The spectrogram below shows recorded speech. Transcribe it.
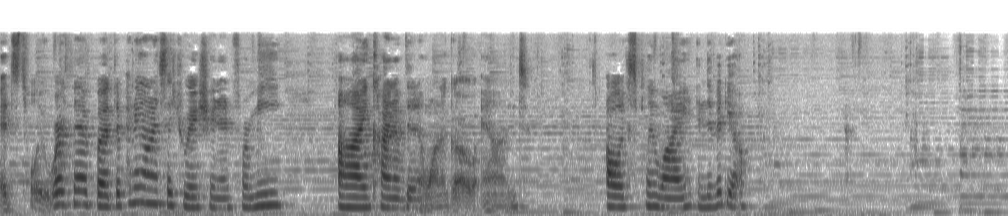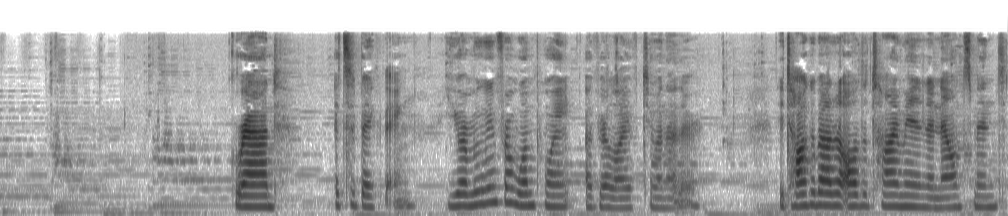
It's totally worth it. But depending on the situation, and for me, I kind of didn't want to go. And I'll explain why in the video. Grad, it's a big thing. You are moving from one point of your life to another. They talk about it all the time in an announcement,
